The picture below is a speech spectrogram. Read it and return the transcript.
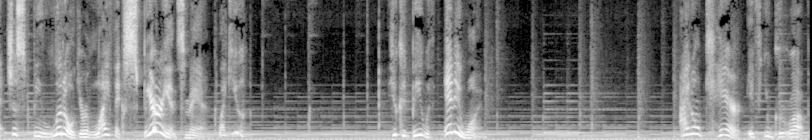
that just belittle your life experience, man. Like you you could be with anyone. I don't care if you grew up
